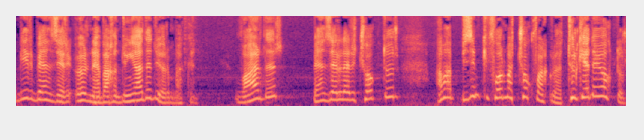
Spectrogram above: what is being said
bir benzeri örneği bakın dünyada diyorum bakın. Vardır. Benzerleri çoktur. Ama bizimki format çok farklı. Türkiye'de yoktur.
